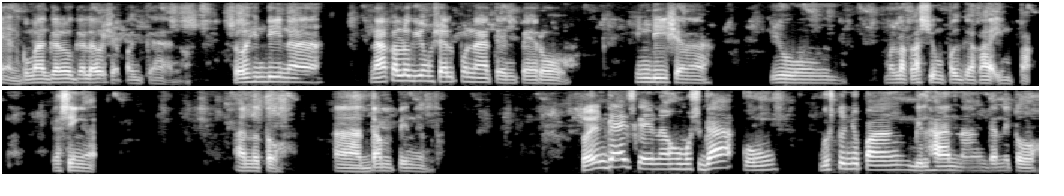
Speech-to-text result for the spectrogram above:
ayan, gumagalaw-galaw siya pagka ano. So, hindi na nakalog yung cellphone natin pero hindi siya yung malakas yung pagkaka-impact. Kasi nga, ano to, ah dampener. So, yun guys, kayo na humusga kung gusto nyo pang bilhan ng ganito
